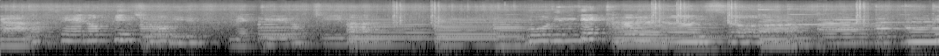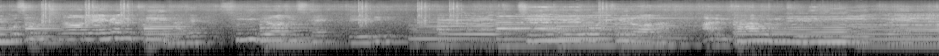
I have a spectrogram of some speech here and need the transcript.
까맣게 덮인 종이는 매끄럽지만 모든 게 가려져 숨겨진 색들이 틈으로 들어가 아름다운 그림이 너.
